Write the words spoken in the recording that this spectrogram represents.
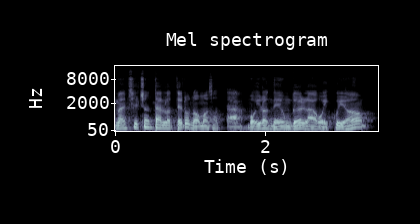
27,000달러대로 넘어섰다 뭐 이런 내용들 나오고 있고요.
